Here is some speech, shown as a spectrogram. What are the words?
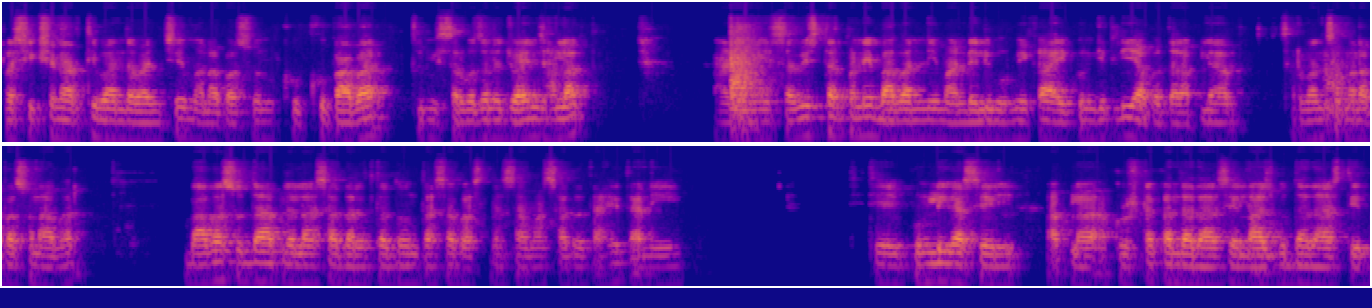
प्रशिक्षणार्थी बांधवांचे मनापासून खूप खूप आभार. तुम्ही सर्वजण जॉईन झालात. आणि सविस्तरपणे बाबांनी मांडलेली भूमिका ऐकून घेतली याबद्दल आपल्या सर्वांचं मनापासून आभार. बाबा सुद्धा आपल्याला साधारणतः दोन तासापासून संवाद साधत आहेत आणि तिथे पुंडलिक असेल आपला कृष्णकांत दादा असेल राजपूत दादा असतील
